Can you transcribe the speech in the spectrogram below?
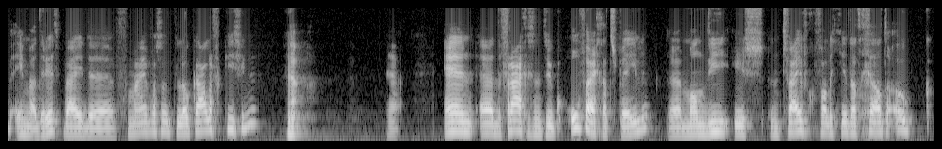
in Madrid bij de, voor mij was het lokale verkiezingen. Ja. ja. En eh, de vraag is natuurlijk of hij gaat spelen. Eh Mandy is een twijfelgevalletje. Dat geldt ook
